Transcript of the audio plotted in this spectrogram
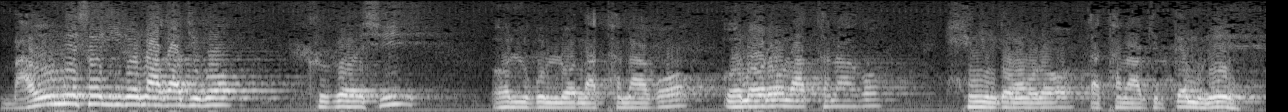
마음에서 일어나 가지고 그것이 얼굴로 나타나고 언어로 나타나고 행동으로 나타나기 때문에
